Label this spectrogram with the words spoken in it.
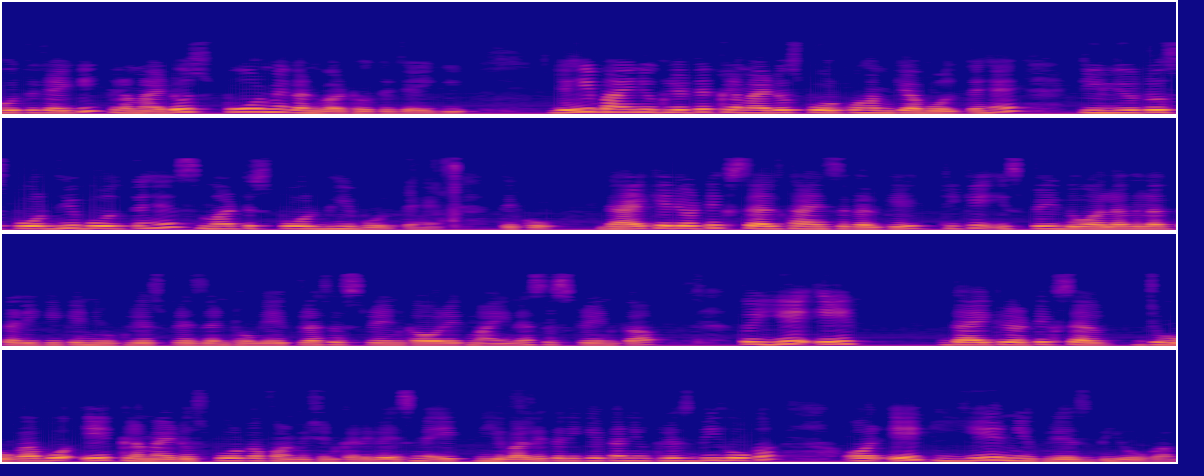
होते जाएगी? क्लमाइडोस्पोर में कन्वर्ट होते जाएगी। यही बाइन्यूक्लिएटेड क्लमाइडोस्पोर को हम क्या बोलते हैं? टीलियोटोस्पोर भी बोलते हैं स्मर्ट स्पोर भी बोलते हैं। देखो डायकेरियोटिक सेल था ऐसे करके, ठीक है? इस पर दो अलग अलग तरीके के न्यूक्लियस प्रेजेंट होंगे, एक प्लस स्ट्रेन का और एक माइनस स्ट्रेन का। तो ये एक डाइक्रेटिक सेल जो होगा, वो एक क्लमाइडोस्पोर का फॉर्मेशन करेगा। इसमें एक ये वाले तरीके का न्यूक्लियस भी होगा और एक ये न्यूक्लियस भी होगा।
